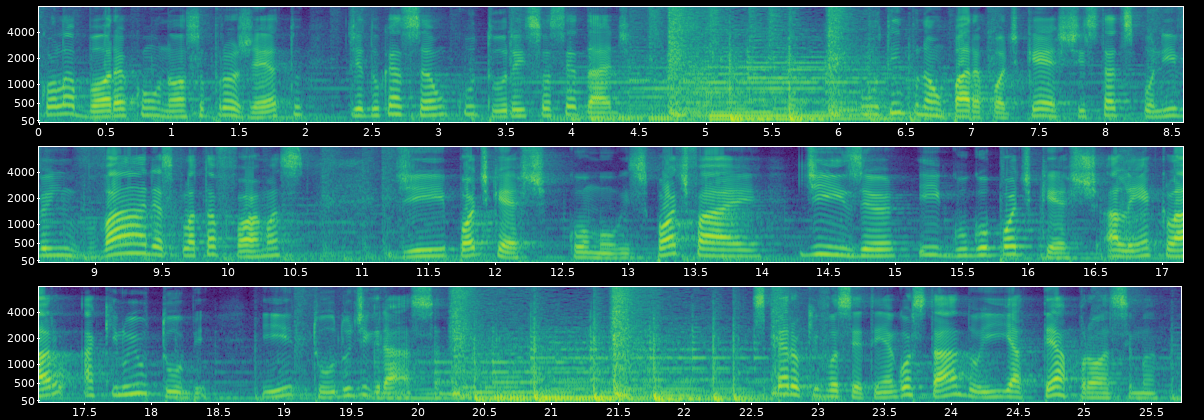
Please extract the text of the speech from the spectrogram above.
colabora com o nosso projeto de educação, cultura e sociedade. O Tempo Não Para podcast está disponível em várias plataformas de podcast, como Spotify, Deezer e Google Podcast, além, é claro, aqui no YouTube. E tudo de graça. Espero que você tenha gostado e até a próxima!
